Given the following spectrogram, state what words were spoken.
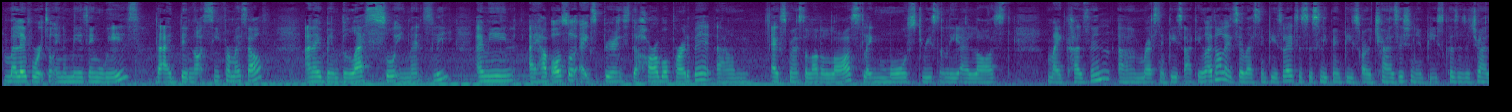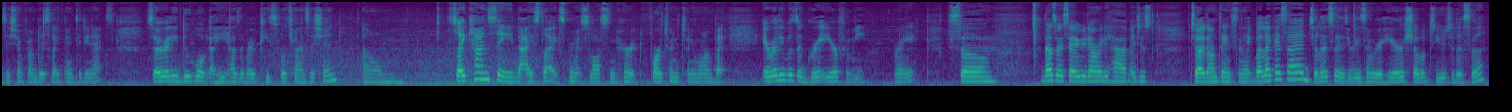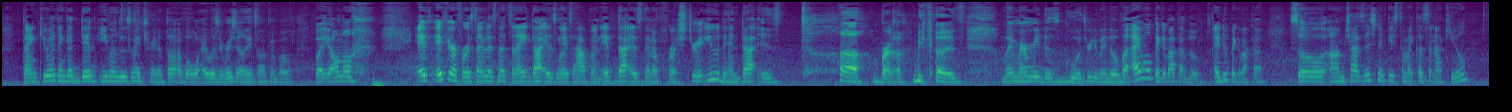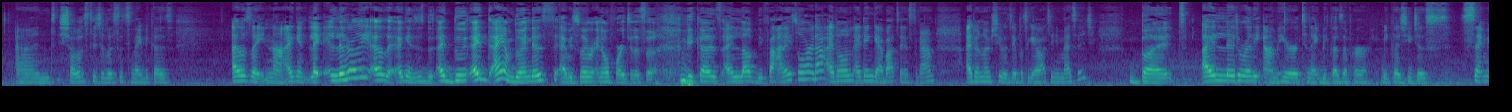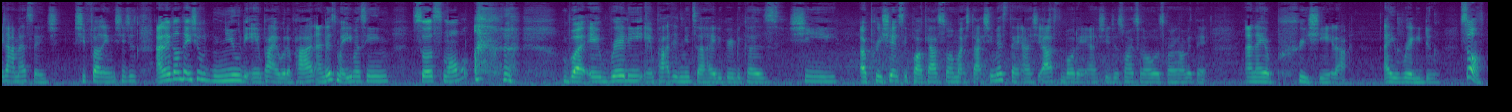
My life worked out in amazing ways that I did not see for myself, and I've been blessed so immensely. I mean, I have also experienced the horrible part of it. Um, I experienced a lot of loss. Like most recently, I lost my cousin, um, rest in peace, Akil. I don't like to say rest in peace. I like to say sleep in peace or transition in peace because it's a transition from this lifetime to the next. So I really do hope that he has a very peaceful transition. Um, so I can say that I still experienced loss and hurt for 2021, but it really was a great year for me, right? So that's why I say we don't really have. I just jot down things tonight. But like I said, Jalissa is the reason we're here. Shout out to you, Jalissa. Thank you. I think I did even lose my train of thought about what I was originally talking about. But y'all know, if if you're a first time listener tonight, that is going to happen. If that is gonna frustrate you, then that is tough, brother, because my memory does go through the window. But I will pick it back up though. I do pick it back up. So um, transition in peace to my cousin Akil, and shout outs to Jalissa tonight because I was like, nah, I can like literally. I was like, I can just do. I do. I I am doing this episode right now for Jalissa because I love the fact. And I told her that I don't. I didn't get back to Instagram. I don't know if she was able to get back to the message, but I literally am here tonight because of her because she just sent me that message. She felt in. She just and I don't think she knew the impact it would have had. And this might even seem so small, but it really impacted me to a high degree because she appreciates the podcast so much that she missed it and she asked about it and she just wanted to know what's going on with it. And I appreciate that. I really do. So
